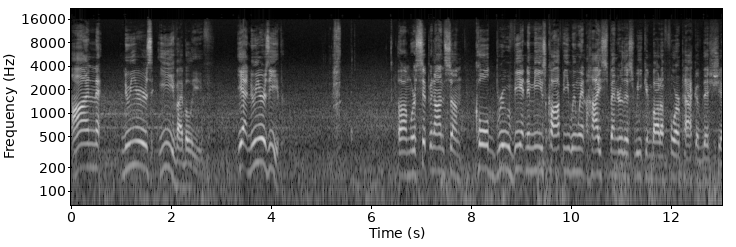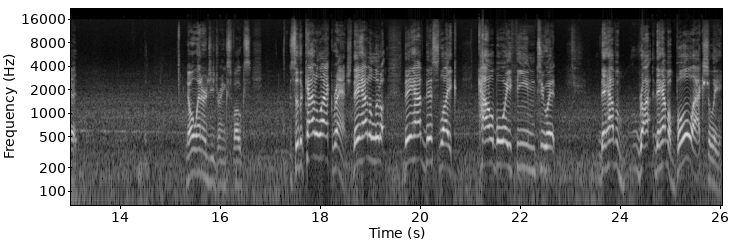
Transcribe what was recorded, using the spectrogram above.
on New Year's Eve, I believe. Yeah, New Year's Eve. Um, we're sipping on some cold brew Vietnamese coffee. We went high spender this week and bought a four pack of this shit. No energy drinks, folks. So the Cadillac Ranch, they had a little, they have this like cowboy theme to it. They have a they have a bull actually,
